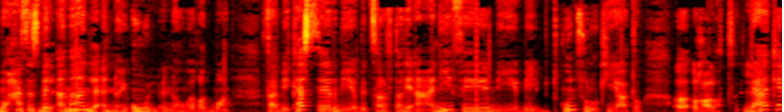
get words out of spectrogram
مو حاسس بالأمان لأنه يقول إنه هو غضبان. فبيكسر بيتصرف طريقه عنيفة بي بتكون سلوكياته آه، غلط. لكن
